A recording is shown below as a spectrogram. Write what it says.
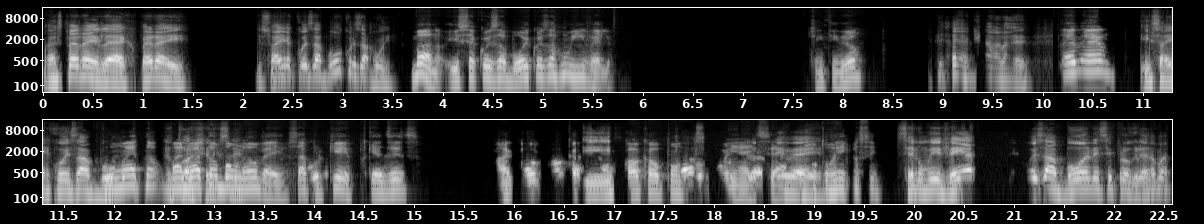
Mas espera aí, Leco, espera aí. Isso aí é coisa boa ou coisa ruim? Mano, isso é coisa boa e coisa ruim, velho. Você entendeu? É, caralho. É, é, Isso aí é coisa boa. não é tão, mas não é tão bom aí não, velho. Sabe por quê? Porque às vezes Mas qual, qual que é, E qual que é o ponto ruim aí você ponto ruim é que assim, Você não me venha trazer coisa boa nesse programa,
